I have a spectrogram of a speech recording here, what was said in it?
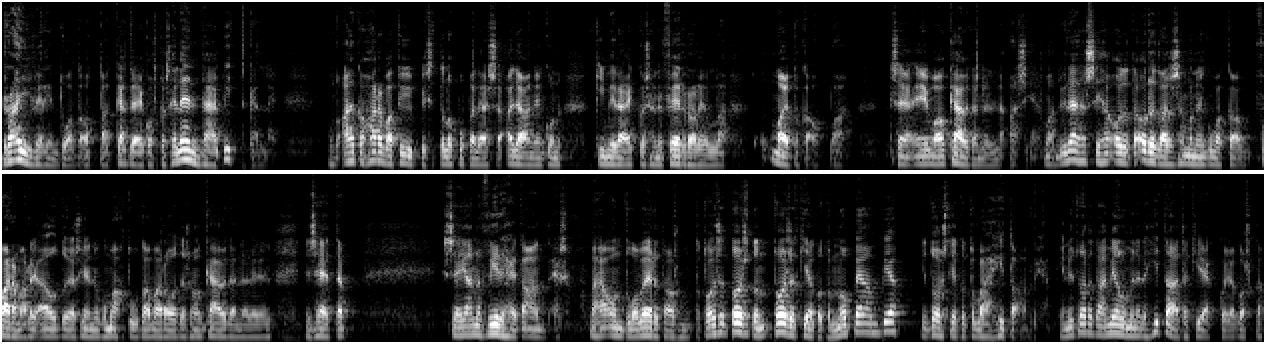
driverin tuolta ottaa käteen, koska se lentää pitkälle. Mutta aika harva tyyppi sitten loppupeleissä ajaa niin kuin Kimi Räikkösen Ferrarilla maitokauppaa se ei vaan käytännöllinen asia, vaan yleensä siihen otetaan, otetaan se semmoinen kuin vaikka farmariauto ja siihen niin kuin mahtuu tavaroita, se on käytännöllinen, niin se, että se ei anna virheitä anteeksi. Vähän ontuva vertaus, mutta toiset, toiset, on, toiset kiekot on nopeampia ja toiset kiekot on vähän hitaampia. Ja nyt otetaan mieluummin näitä hitaita kiekkoja, koska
